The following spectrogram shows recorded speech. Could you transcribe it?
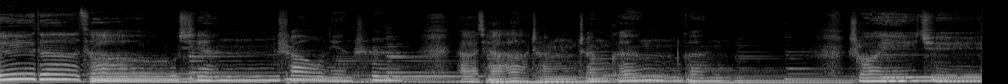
记得早先少年时，大家诚诚恳恳，说一句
